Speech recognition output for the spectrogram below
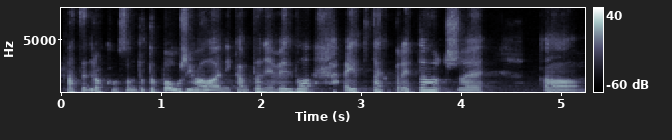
20 rokov som toto používala a nikam to nevedlo. A je to tak preto, že uh,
